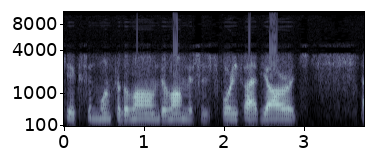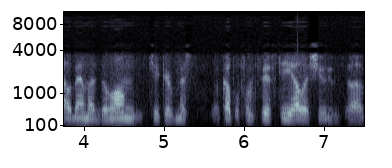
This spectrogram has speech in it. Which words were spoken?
kicks and one for the long. The longest is 45 yards. Alabama, the long kicker missed a couple from 50. LSU uh,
